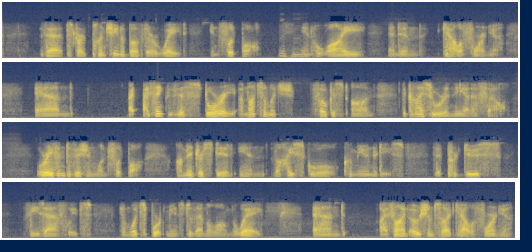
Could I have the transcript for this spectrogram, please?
that start punching above their weight in football Mm-hmm. in Hawaii and in California. And I, I think this story, I'm not so much focused on the guys who are in the NFL or even Division One football. I'm interested in the high school communities that produce these athletes and what sport means to them along the way. And I find Oceanside, California,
